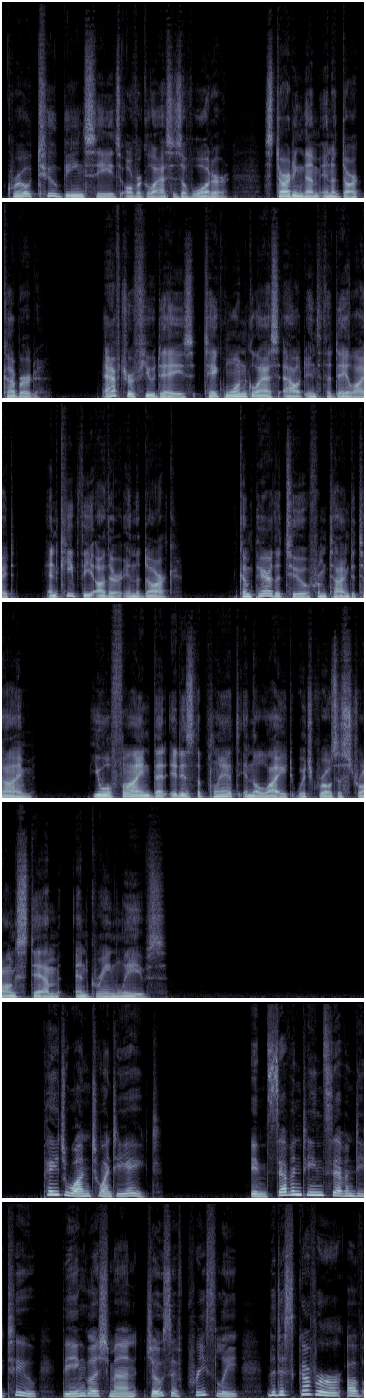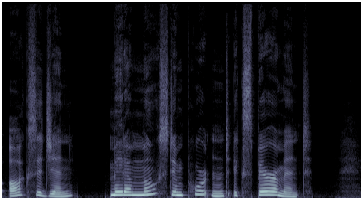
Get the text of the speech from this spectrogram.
Grow two bean seeds over glasses of water, starting them in a dark cupboard. After a few days, take one glass out into the daylight and keep the other in the dark. Compare the two from time to time. You will find that it is the plant in the light which grows a strong stem and green leaves. Page 128. In 1772, the Englishman Joseph Priestley, the discoverer of oxygen, made a most important experiment.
